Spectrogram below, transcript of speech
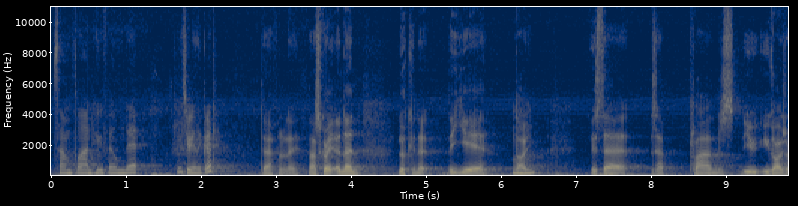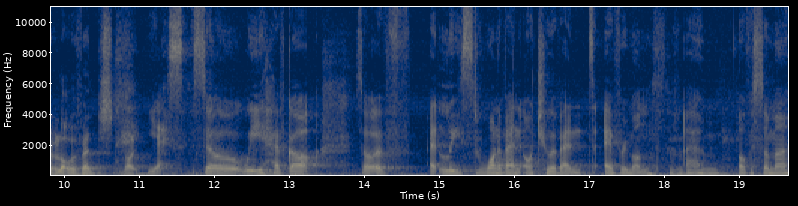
Sam Flan, who filmed it, it was really good. definitely. That's great. And then looking at the year, like, Mhm. is there is there plans? You you guys are at a lot of events, like Yes. So we have got sort of at least one event or two events every month um, over summer.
